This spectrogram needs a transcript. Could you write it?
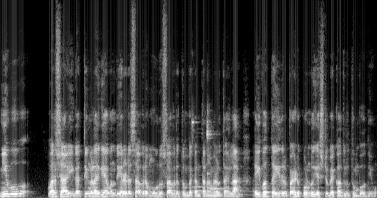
ನೀವು ವರ್ಷ ಈಗ ತಿಂಗಳಿಗೆ ಒಂದು ಎರಡು ಸಾವಿರ, ಮೂರು ಸಾವಿರ ತುಂಬಬೇಕಂತ ನಾವು ಹೇಳ್ತಾ ಇಲ್ಲ. ಐವತ್ತೈದು ರೂಪಾಯಿ ಹಿಡ್ಕೊಂಡು ಎಷ್ಟು ಬೇಕಾದ್ರೂ ತುಂಬೋದು ನೀವು.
